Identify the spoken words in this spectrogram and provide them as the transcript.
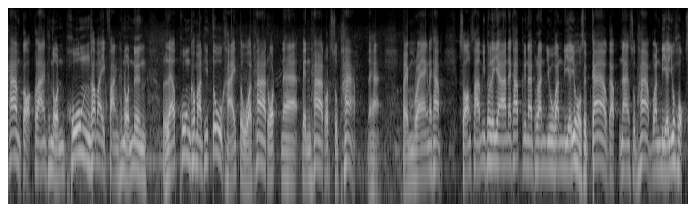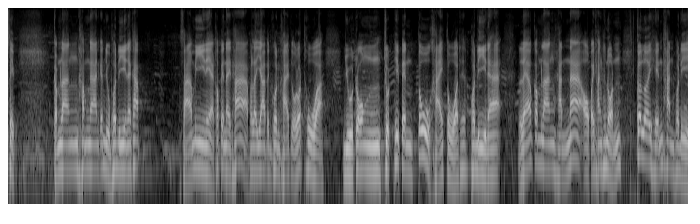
ข้ามเกาะกลางถนนพุ่งเข้ามาอีกฝั่งถนนหนึ่งแล้วพุ่งเข้ามาที่ตู้ขายตั๋วท่ารถนะฮะเป็นท่ารถสุภาพนะฮะเต็มแรงนะครับสองสามีภรรยานะครับคือนายพลันยูวันดีอายุ69กับนางสุภาพวันดีอายุ60กำลังทำงานกันอยู่พอดีนะครับ สามีเนี่ยเขาเป็นนายท่าภรรยาเป็นคนขายตั๋วรถทัวร์อยู่ตรงจุดที่เป็นตู้ขายตั๋วพอดีนะฮะ แล้วกำลังหันหน้าออกไปทางถนนก็เลยเห็นทันพอดี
